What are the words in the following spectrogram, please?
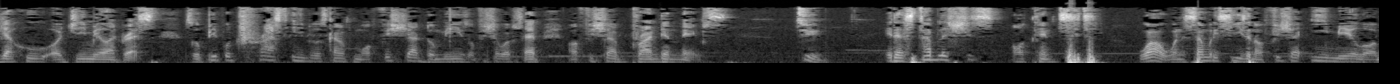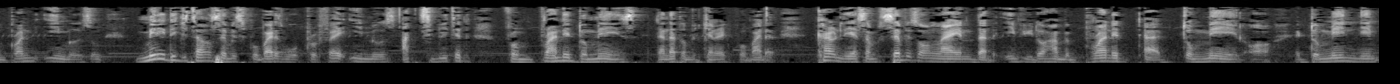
Yahoo or Gmail address. So people trust emails coming from official domains, official website, official branded names. Two, it establishes authenticity. Wow, when somebody sees an official email or branded email, so many digital service providers will prefer emails activated from branded domains than that of a generic provider currently there's some service online that if you don't have a branded uh, domain or a domain name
